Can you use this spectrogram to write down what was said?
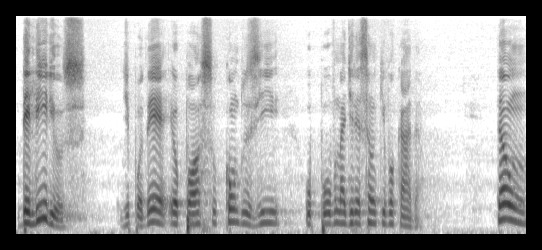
delírios de poder, eu posso conduzir o povo na direção equivocada. Então,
